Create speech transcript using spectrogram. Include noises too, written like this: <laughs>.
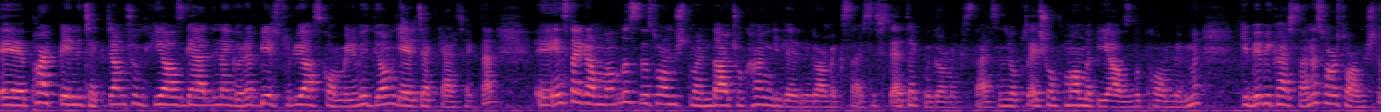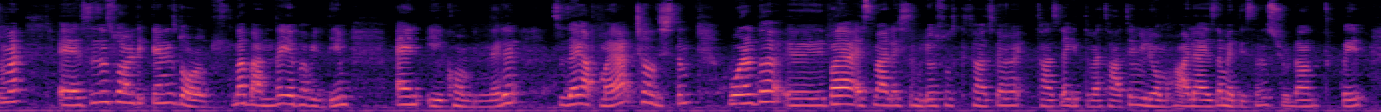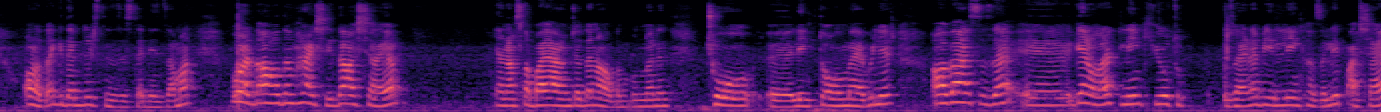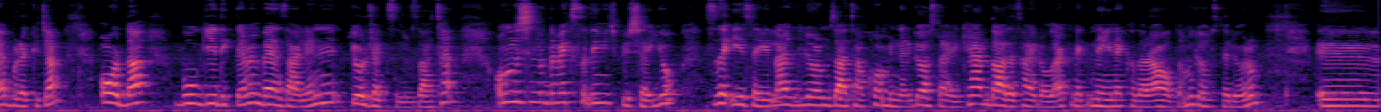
e, part 1'ini çekeceğim. Çünkü yaz geldiğine göre bir sürü yaz kombini videom gelecek gerçekten. E, Instagram'dan da size sormuştum hani daha çok hangilerini görmek istersiniz? İşte etek mi görmek istersiniz yoksa eşofmanla bir yazlık kombin mi? Gibi birkaç tane soru sormuştum ve e, sizin söyledikleriniz doğrultusunda ben de yapabildiğim en iyi kombinleri size yapmaya çalıştım. Bu arada e, bayağı esmerleştim biliyorsunuz ki tatile, tatile gittim ve tatil videomu hala izlemediyseniz şuradan tıklayıp ona da gidebilirsiniz istediğiniz zaman. Bu arada aldığım her şeyi de aşağıya yani aslında bayağı önceden aldım. Bunların çoğu e, linkte olmayabilir. Ama ben size e, genel olarak link YouTube üzerine bir link hazırlayıp aşağıya bırakacağım. Orada bu giydiklerimin benzerlerini göreceksiniz zaten. Onun dışında demek istediğim hiçbir şey yok. Size iyi seyirler diliyorum. Zaten kombinleri gösterirken daha detaylı olarak ne, neyi ne kadar aldığımı gösteriyorum. Ee,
